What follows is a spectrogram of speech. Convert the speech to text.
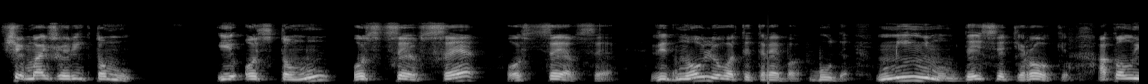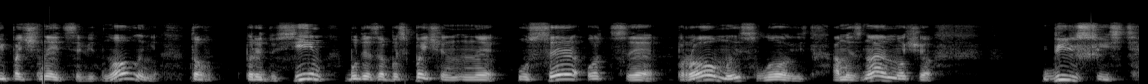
ще майже рік тому. І ось тому ось це все, ось це все відновлювати треба буде мінімум 10 років. А коли почнеться відновлення, то передусім буде забезпечене усе оце промисловість. А ми знаємо, що більшість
